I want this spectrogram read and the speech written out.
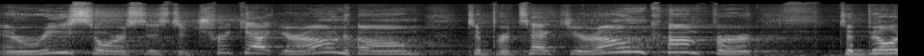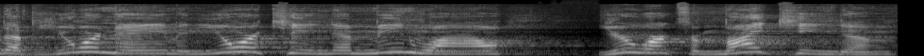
and resources to trick out your own home, to protect your own comfort, to build up your name and your kingdom. Meanwhile, your work for my kingdom,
